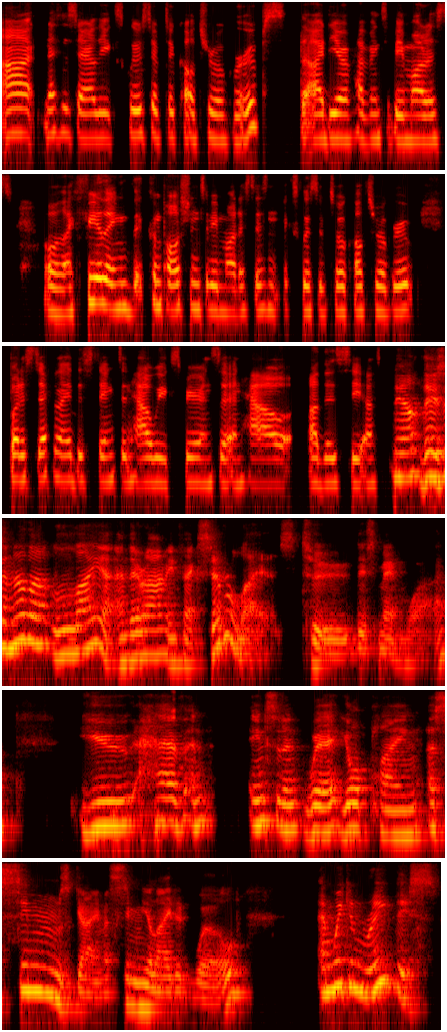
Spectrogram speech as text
aren't necessarily exclusive to cultural groups. The idea of having to be modest or like feeling the compulsion to be modest isn't exclusive to a cultural group, but it's definitely distinct in how we experience it and how others see us. Now, there's another layer, and there are, in fact, several layers to this memoir. You have an incident where you're playing a Sims game, a simulated world, and we can read this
